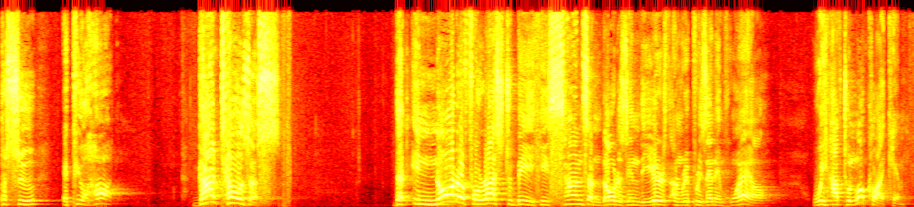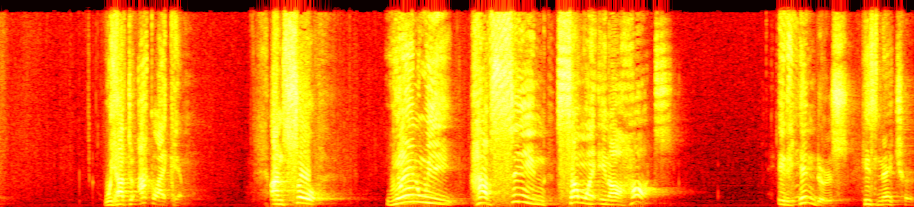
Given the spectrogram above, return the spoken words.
pursue a pure heart. God tells us that in order for us to be his sons and daughters in the earth and represent him well, we have to look like him. We have to act like him. And so, when we have seen somewhere in our hearts it hinders his nature.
